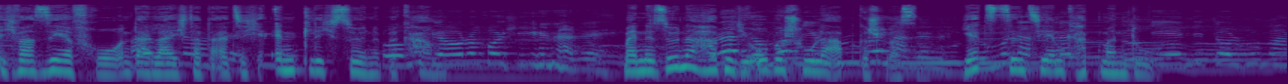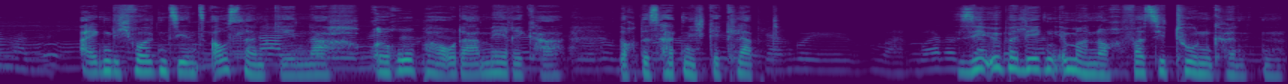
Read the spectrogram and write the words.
Ich war sehr froh und erleichtert, als ich endlich Söhne bekam. Meine Söhne haben die Oberschule abgeschlossen. Jetzt sind sie in Kathmandu. Eigentlich wollten sie ins Ausland gehen, nach Europa oder Amerika, doch das hat nicht geklappt. Sie überlegen immer noch, was sie tun könnten.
